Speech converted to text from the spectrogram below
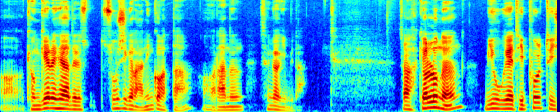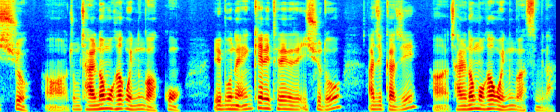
어, 경계를 해야 될 소식은 아닌 것 같다라는 생각입니다. 자 결론은 미국의 디폴트 이슈 어, 좀 잘 넘어가고 있는 것 같고 일본의 엔케리 트레이드 이슈도 아직까지 어, 잘 넘어가고 있는 것 같습니다.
